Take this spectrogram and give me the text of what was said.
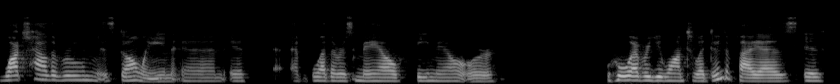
Watch how the room is going and if whether it's male, female, or whoever you want to identify as, if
